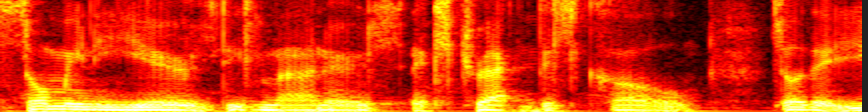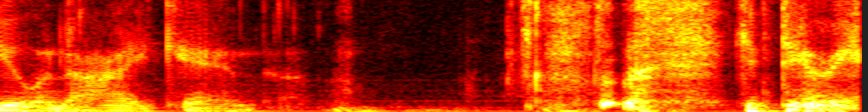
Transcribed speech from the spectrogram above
So many years, these miners extract this coal so that you and I can uh, get dairy.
